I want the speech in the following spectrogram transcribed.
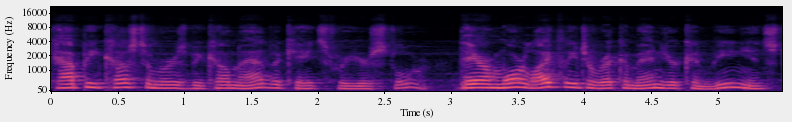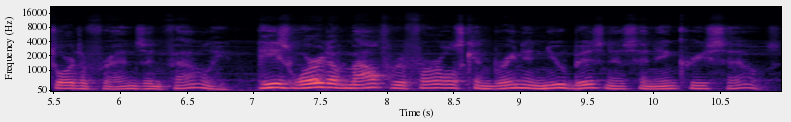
Happy customers become advocates for your store. They are more likely to recommend your convenience store to friends and family. These word of mouth referrals can bring in new business and increase sales.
